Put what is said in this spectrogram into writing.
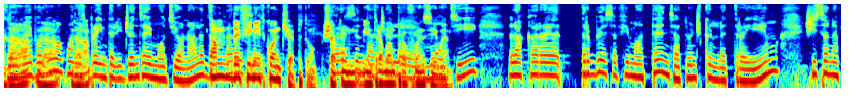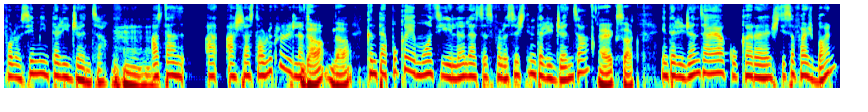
că da, noi vorbim da, acum da. despre inteligența emoțională. Dar Am care definit sunt, conceptul și acum intrăm în profunzime. emoții la care trebuie să fim atenți atunci când le trăim și să ne folosim inteligența. Hmm. Asta a, așa stau lucrurile? Da, da. Când te apucă emoțiile alea să-ți folosești inteligența? Exact. Inteligența aia cu care știi să faci bani?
